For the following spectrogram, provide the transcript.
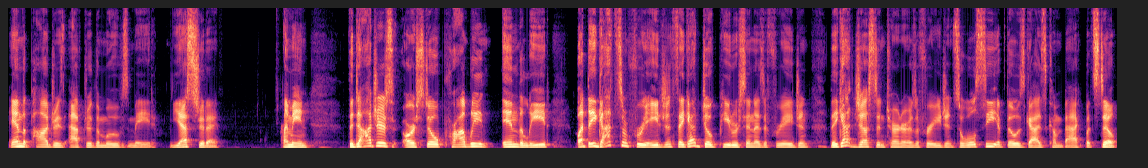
and the Padres after the moves made yesterday. I mean, the Dodgers are still probably in the lead, but they got some free agents. They got Joc Pederson as a free agent. They got Justin Turner as a free agent. So we'll see if those guys come back. But still,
